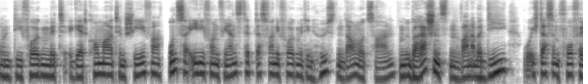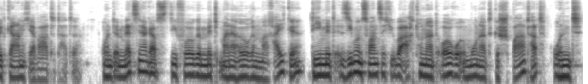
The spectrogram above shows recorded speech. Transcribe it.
Und die Folgen mit Gerd Kommer, Tim Schäfer und Saedi von Finanztipp, das waren die Folgen mit den höchsten Downloadzahlen. Am überraschendsten waren aber die, wo ich das im Vorfeld gar nicht erwartet hatte. Und im letzten Jahr gab es die Folge mit meiner Hörerin Mareike, die mit 27 über 800 Euro im Monat gespart hat. Und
